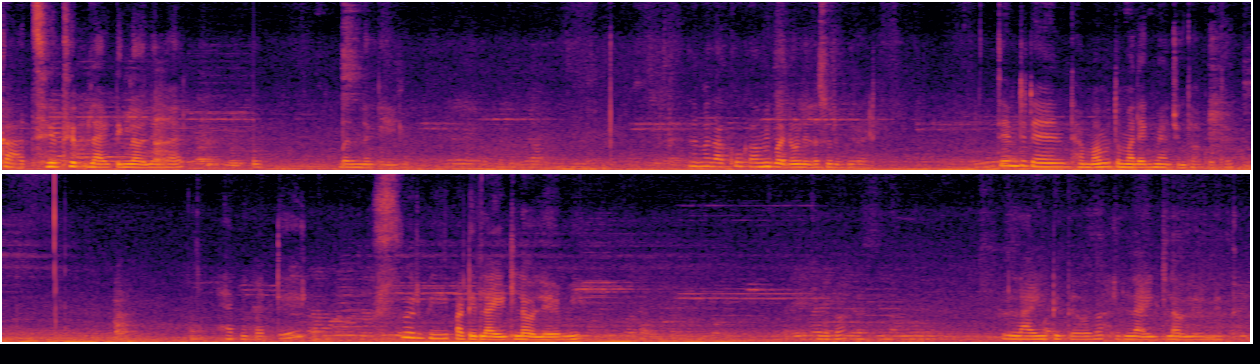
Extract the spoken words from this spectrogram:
काच इथे लायटिंग लावलेलं आहे. बंद केली. तर मग दाखवू का? मी बनवलेलं सुरभीसाठी टेन टू टेन. थांबा मी तुम्हाला एक मॅजिक दाखवते. हॅपी बर्थडे सुरभी पाठी लाइट लावली आहे मी. बघा. लाइट इथे बघा. लाइट लावली आहे मी इथे.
